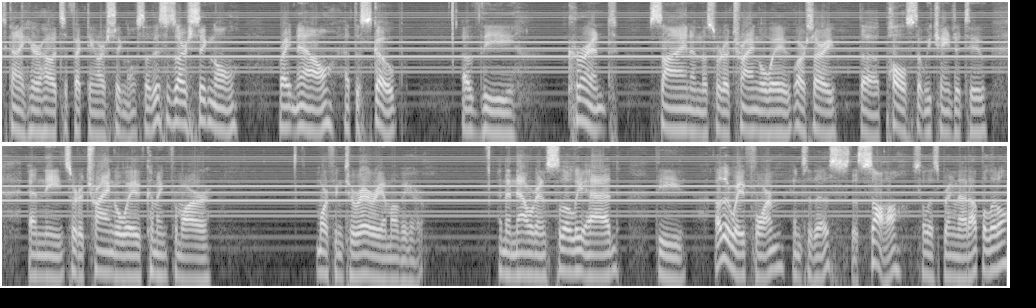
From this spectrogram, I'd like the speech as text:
to kind of hear how it's affecting our signal. So this is our signal right now at the scope of the current sine and the sort of triangle wave, or sorry, the pulse that we changed it to, and the sort of triangle wave coming from our morphing terrarium over here. And then now we're going to slowly add the other waveform into this, the saw. So let's bring that up a little.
